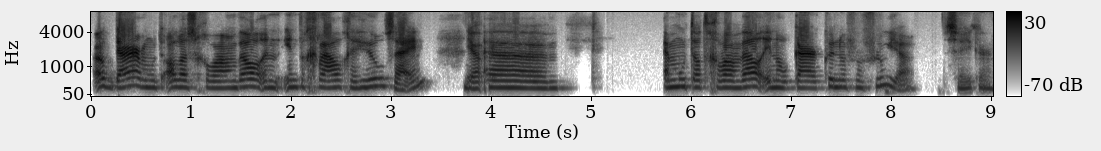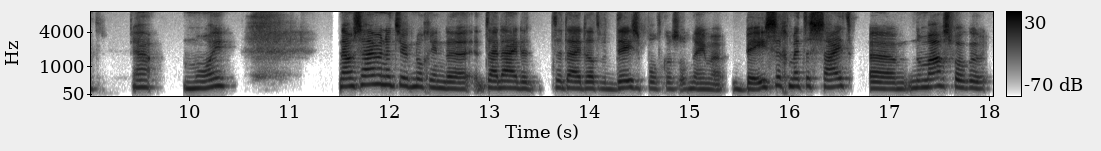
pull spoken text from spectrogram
ook daar moet alles gewoon wel een integraal geheel zijn. Ja, Ehm, en moet dat gewoon wel in elkaar kunnen vervloeien. zeker. Ja, mooi. Nou zijn we natuurlijk nog in de tijd, dat we deze podcast opnemen bezig met de site. Ehm, normaal gesproken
